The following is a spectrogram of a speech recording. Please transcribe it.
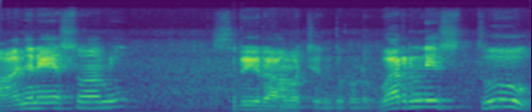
ఆంజనేయ స్వామి శ్రీరామచంద్రుడు వర్ణిస్తూ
